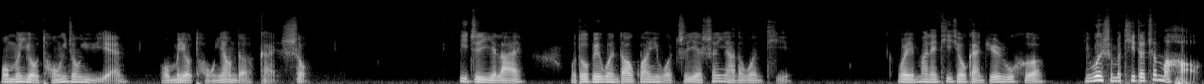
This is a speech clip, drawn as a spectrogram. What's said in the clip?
我们有同一种语言，我们有同样的感受。一直以来，我都被问到关于我职业生涯的问题：为曼联踢球感觉如何？你为什么踢得这么好？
